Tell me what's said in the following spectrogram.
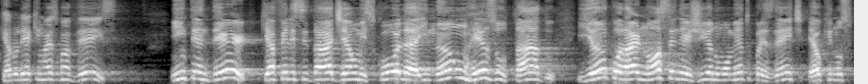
Quero ler aqui mais uma vez. Entender que a felicidade é uma escolha e não um resultado e ancorar nossa energia no momento presente é o que nos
